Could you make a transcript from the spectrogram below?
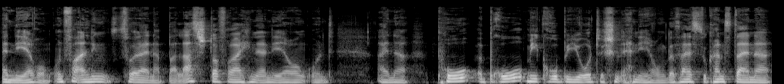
Ernährung und vor allen Dingen zu deiner ballaststoffreichen Ernährung und einer pro-mikrobiotischen Ernährung. Das heißt, du kannst deiner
